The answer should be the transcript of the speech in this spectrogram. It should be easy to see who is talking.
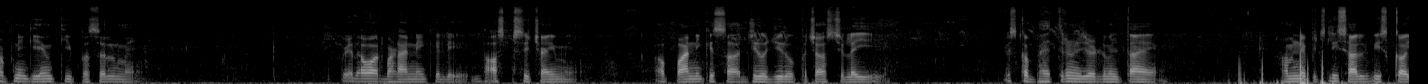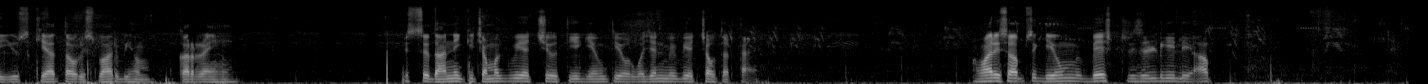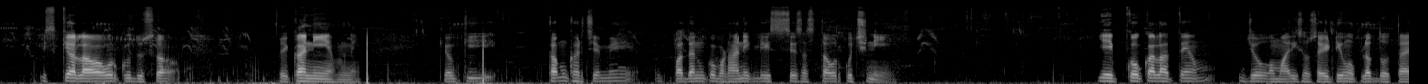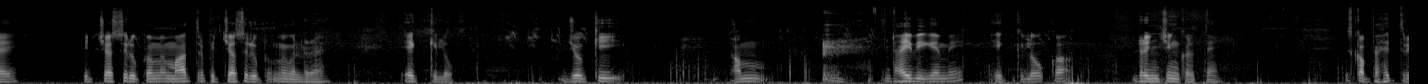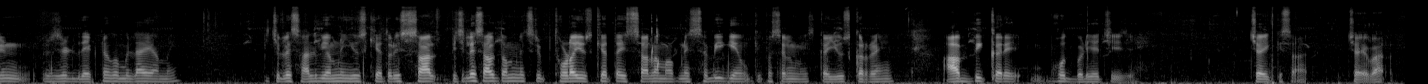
Speaker 1: अपनी गेहूँ की फ़सल में पैदावार बढ़ाने के लिए लास्ट सिंचाई में अब पानी के साथ ज़ीरो ज़ीरो पचास चलाइए। इसका बेहतरीन रिज़ल्ट मिलता है। हमने पिछली साल भी इसका यूज़ किया था और इस बार भी हम कर रहे हैं। इससे दाने की चमक भी अच्छी होती है, गेहूँ की और वज़न में भी अच्छा उतरता है। हमारे हिसाब से गेहूँ में बेस्ट रिज़ल्ट के लिए आप इसके अलावा और कोई दूसरा देखा नहीं है हमने, क्योंकि कम खर्चे में उत्पादन को बढ़ाने के लिए इससे सस्ता और कुछ नहीं है। ये इपको का लाते हैं हम, जो हमारी सोसाइटी में उपलब्ध होता है, पिचासी रुपये में, मात्र पिचासी रुपये में मिल रहा है, एक किलो, जो कि हम ढाई बीघे में एक किलो का ड्रिंचिंग करते हैं। इसका बेहतरीन रिज़ल्ट देखने को मिला है हमें। पिछले साल भी हमने यूज़ किया तो इस साल, पिछले साल तो हमने सिर्फ़ थोड़ा यूज़ किया था, इस साल हम अपने सभी गेहूँ की फ़सल में इसका यूज़ कर रहे हैं। आप भी करें, बहुत बढ़िया चीज़ है। जय किसान, जय भारत।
